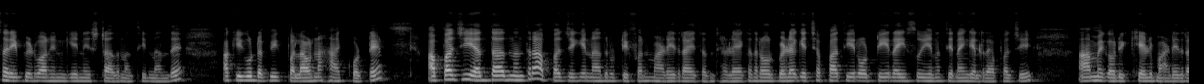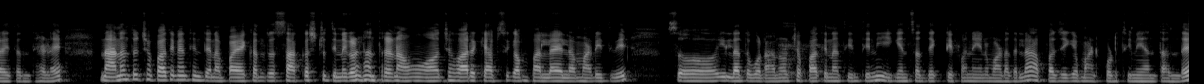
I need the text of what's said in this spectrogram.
ಸರಿ ಬಿಡುವ, ನಿನಗೇನು ಇಷ್ಟ, ಅದನ್ನು ತಿನ್ನಂದೆ. ಆಕಿಗೂ ಡಬ್ಬಿಗೆ ಪಲಾವ್ನ ಹಾಕಿಕೊಟ್ಟೆ. ಅಪ್ಪಾಜಿ ಎದ್ದಾದ ನಂತರ ಅಪ್ಪಾಜಿಗೆ ಏನಾದರೂ ಟಿಫನ್ ಮಾಡಿದ್ರೆ ಆಯ್ತು ಅಂತ ಹೇಳಿ. ಯಾಕಂದ್ರೆ ಅವ್ರು ಬೆಳಗ್ಗೆ ಚಪಾತಿ, ರೊಟ್ಟಿ, ರೈಸು ಏನು ತಿನ್ನಂಗಿಲ್ಲ ರೀ ಅಪ್ಪಾಜಿ. ಆಮೇಲೆ ಅವ್ರಿಗೆ ಕೇಳಿ ಮಾಡಿದ್ರೆ ಆಯ್ತು ಅಂತ ಹೇಳಿ. ನಾನಂತೂ ಚಪಾತಿನ ತಿಂತೇನಪ್ಪ, ಯಾಕಂದ್ರೆ ಸಾಕಷ್ಟು ದಿನಗಳ ನಂತರ ನಾವು ಜವಾರ, ಕ್ಯಾಪ್ಸಿಕಮ್, ಪಲ್ಯ ಎಲ್ಲ ಮಾಡಿದ್ವಿ. ಸೊ, ಇಲ್ಲ ತಗೋ, ನಾನು ಚಪಾತಿನ ತಿಂತೀನಿ, ಈಗೇನು ಸದ್ಯಕ್ಕೆ ಟಿಫನ್ ಏನು ಮಾಡೋದಲ್ಲ, ಅಪ್ಪಾಜಿಗೆ ಮಾಡಿಕೊಡ್ತೀನಿ ಅಂತಂದೆ.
